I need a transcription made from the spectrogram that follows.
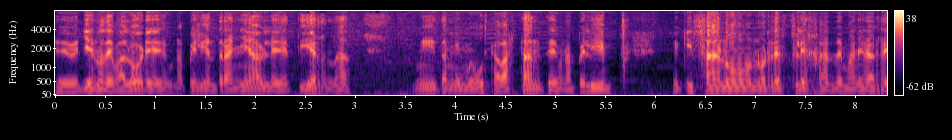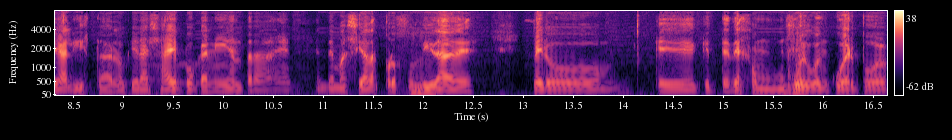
eh, lleno de valores, una peli entrañable, tierna. A mí también me gusta bastante, una peli que quizá no, no refleja de manera realista lo que era esa época ni entra en, demasiadas profundidades, pero que, que, te deja un muy buen cuerpo,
